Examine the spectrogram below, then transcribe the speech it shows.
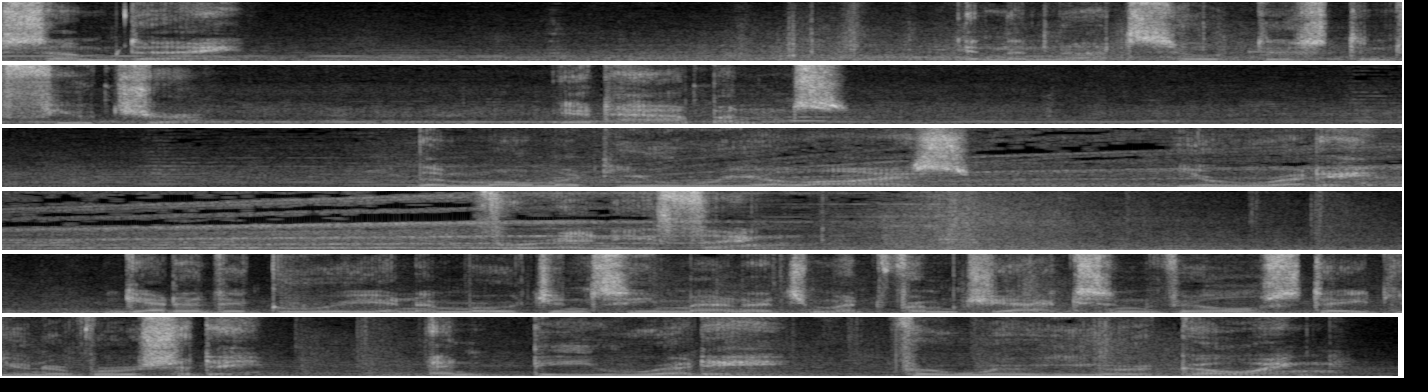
Someday, in the not so distant future, it happens. The moment you realize you're ready for anything. Get a degree in emergency management from Jacksonville State University and be ready for where you're going.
